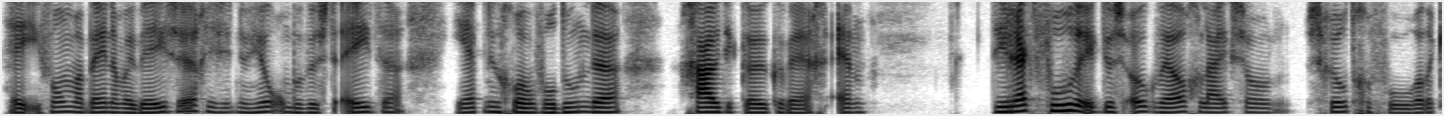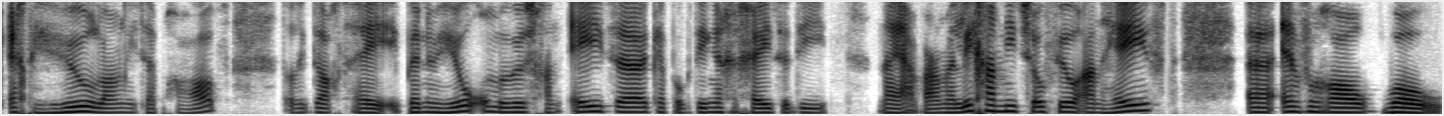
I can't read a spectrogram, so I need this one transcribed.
hey Yvonne, waar ben je nou mee bezig? Je zit nu heel onbewust te eten. Je hebt nu gewoon voldoende. Ga uit die keuken weg. En direct voelde ik dus ook wel gelijk zo'n schuldgevoel, wat ik echt heel lang niet heb gehad. Dat ik dacht, hé, hey, ik ben nu heel onbewust gaan eten. Ik heb ook dingen gegeten die, nou ja, waar mijn lichaam niet zoveel aan heeft. Uh, en vooral, wow,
